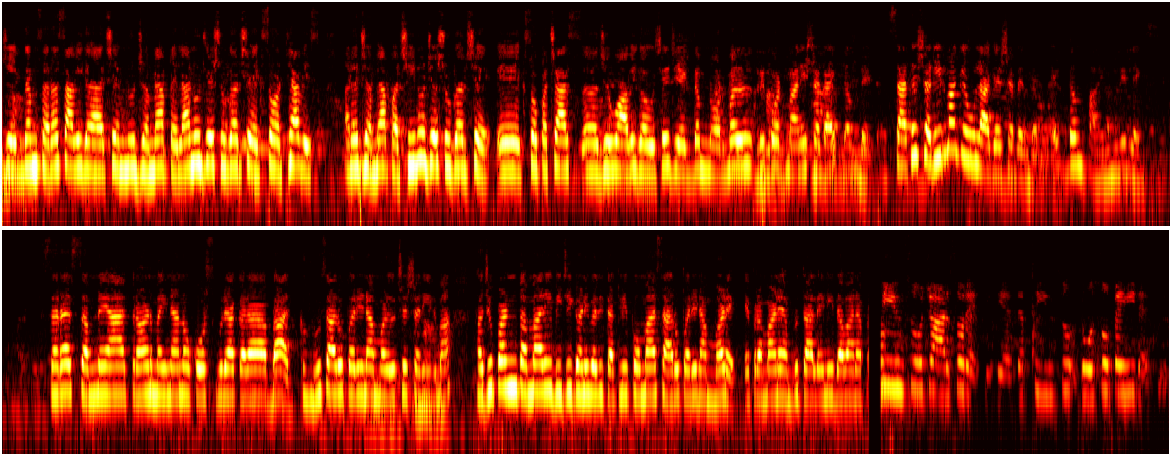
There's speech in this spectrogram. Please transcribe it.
જે એકદમ સરસ આવી ગયા છે. એમનું જમ્યા પહેલાનું જે શુગર છે એકસો અઠ્યાવીસ અને જમ્યા પછીનું જે શુગર છે એ એકસો પચાસ જેવું આવી ગયું છે જે એકદમ નોર્મલ રિપોર્ટ માની શકાય. એકદમ બેટર સાથે શરીરમાં કેવું લાગે છે બેન તમને એકદમ ફાઇન રિલેક્સ સરસ તમને આ ત્રણ મહિનાનો કોર્સ પૂરા કર્યા બાદ ઘણું સારું પરિણામ મળ્યું છે શરીરમાં. હજુ પણ તમારી બીજી ઘણી બધી તકલીફોમાં સારું પરિણામ મળે એ પ્રમાણે અમૃતાલયની દવાના તીનસો ચારસો રહેતી હતી તીનસો દોસો પે રહેતી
